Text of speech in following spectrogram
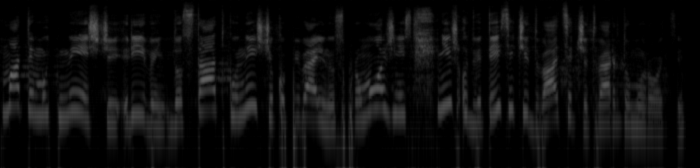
матимуть нижчий рівень достатку, нижчу купівельну спроможність, ніж у 2024 році.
